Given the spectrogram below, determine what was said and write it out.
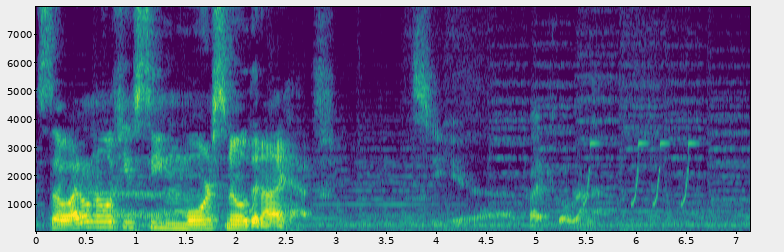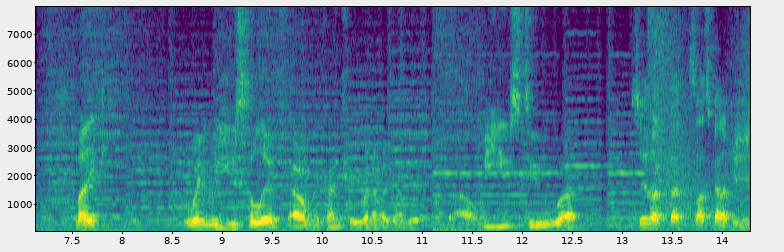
so I don't know if you've seen more snow than I have. let's see here. Uh, probably have to go around that. Like when we used to live out in the country when I was younger, uh, we used to. Uh, See, look, that's that's gotta be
